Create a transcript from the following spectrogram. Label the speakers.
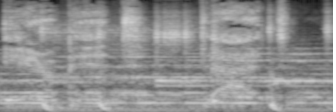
Speaker 1: airbit.com.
